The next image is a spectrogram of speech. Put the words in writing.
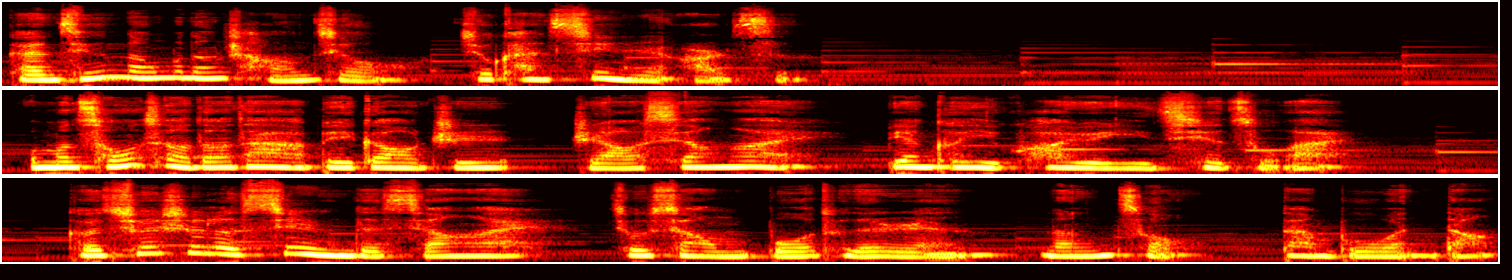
感情能不能长久，就看信任二字。我们从小到大被告知，只要相爱便可以跨越一切阻碍。可缺失了信任的相爱，就像我们跛腿的人能走但不稳当。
